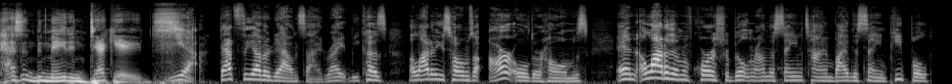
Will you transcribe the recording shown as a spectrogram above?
hasn't been made in decades. Yeah, that's the other downside, right? Because a lot of these homes are older homes, and a lot of them, of course, were built around the same time by the same people.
